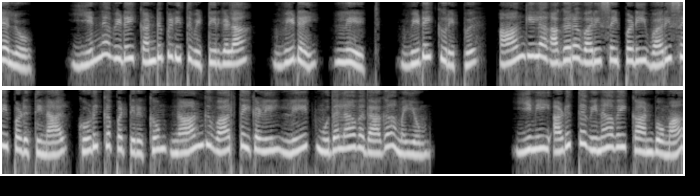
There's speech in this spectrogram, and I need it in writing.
எலோ என்ன விடை கண்டுபிடித்து விட்டீர்களா விடை லேட் விடை குறிப்பு ஆங்கில அகர வரிசைப்படி வரிசைப்படுத்தினால் கொடுக்கப்பட்டிருக்கும் நான்கு வார்த்தைகளில் லேட் முதலாவதாக அமையும். இனி அடுத்த வினாவை காண்போமா?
